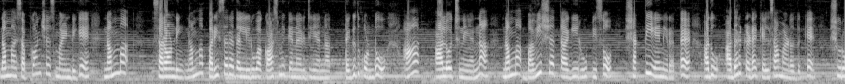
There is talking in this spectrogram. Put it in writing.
ನಮ್ಮ ಸಬ್ಕಾನ್ಷಿಯಸ್ ಮೈಂಡಿಗೆ ನಮ್ಮ ಸರೌಂಡಿಂಗ್ ನಮ್ಮ ಪರಿಸರದಲ್ಲಿರುವ ಕಾಸ್ಮಿಕ್ ಎನರ್ಜಿಯನ್ನು ತೆಗೆದುಕೊಂಡು ಆ ಆಲೋಚನೆಯನ್ನು ನಮ್ಮ ಭವಿಷ್ಯತ್ತಾಗಿ ರೂಪಿಸೋ ಶಕ್ತಿ ಏನಿರುತ್ತೆ, ಅದು ಅದರ ಕಡೆ ಕೆಲಸ ಮಾಡೋದಕ್ಕೆ ಶುರು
